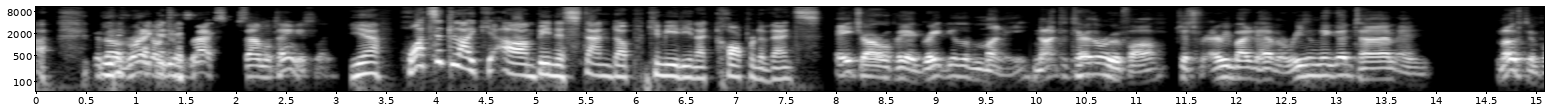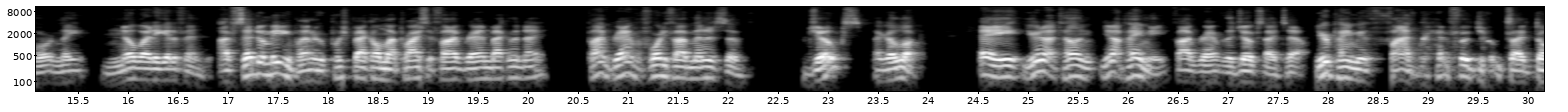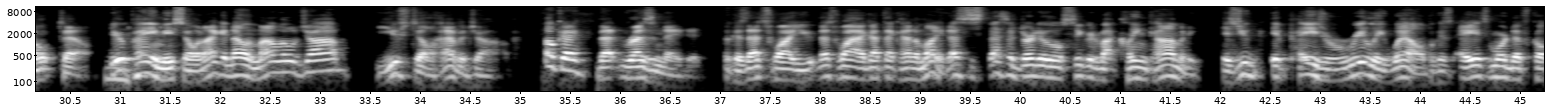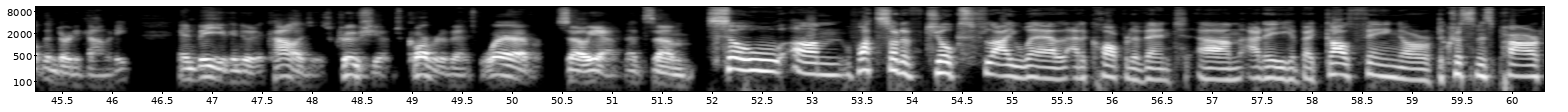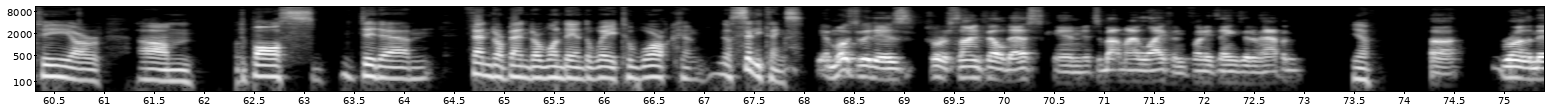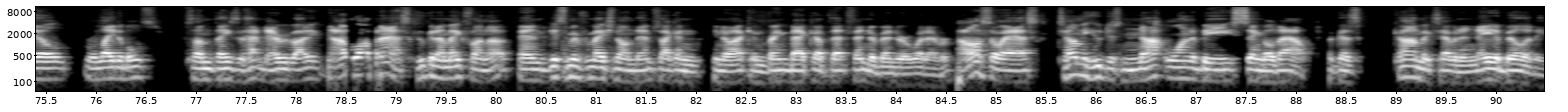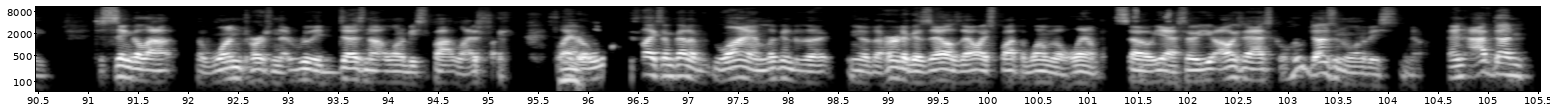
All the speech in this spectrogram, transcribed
Because I was running on two tracks simultaneously. Yeah. What's it like um, being a stand-up comedian at corporate events? HR will pay a great deal of money not to tear the roof off, just for everybody to have a reasonably good time and most importantly, nobody get offended. I've said to a meeting planner who pushed back on my price at five grand back in the day, five grand for 45 minutes of jokes. I go, look, hey, you're not telling, you're not paying me five grand for the jokes I tell. You're paying me five grand for the jokes I don't tell. You're mm-hmm. paying me so when I get done with my little job, you still have a job. Okay, that resonated because that's why you. That's why I got that kind of money. That's that's a dirty little secret about clean comedy. Is you it pays really well because a it's more difficult than dirty comedy, and B, you can do it at colleges, cruise ships, corporate events, wherever. So yeah, that's um. So um, what sort of jokes fly well at a corporate event? Um, are they about golfing or the Christmas party or um, the boss did um fender bender one day on the way to work and you know silly things? Yeah, most of it is sort of Seinfeld esque, and it's about my life and funny things that have happened. Yeah. Uh, run of the mill relatables, some things that happen to everybody. I will often ask, who can I make fun of and get some information on them so I can, you know, I can bring back up that fender bender or whatever. I also ask, tell me who does not want to be singled out because comics have an innate ability to single out the one person that really does not want to be spotlighted. It's like, it's like, yeah. a, it's like some kind of lion looking to the, you know, the herd of gazelles. They always spot the one with a limp. So yeah, so you always ask, well, who doesn't want to be, you know, and I've done,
